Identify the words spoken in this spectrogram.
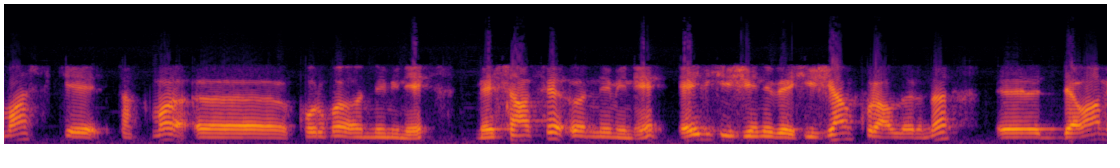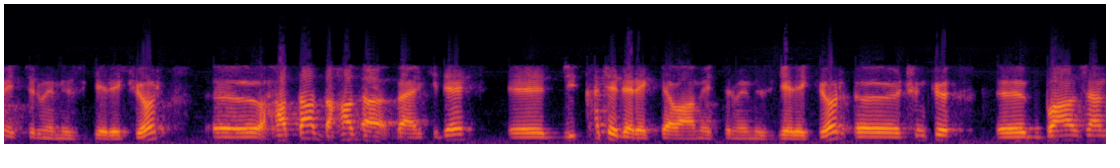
maske takma e, koruma önlemini, mesafe önlemini, el hijyeni ve hijyen kurallarını e, devam ettirmemiz gerekiyor. E, hatta daha da belki de e, dikkat ederek devam ettirmemiz gerekiyor. E, çünkü e, bazen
